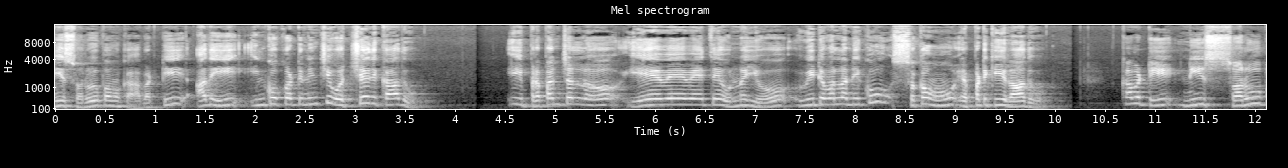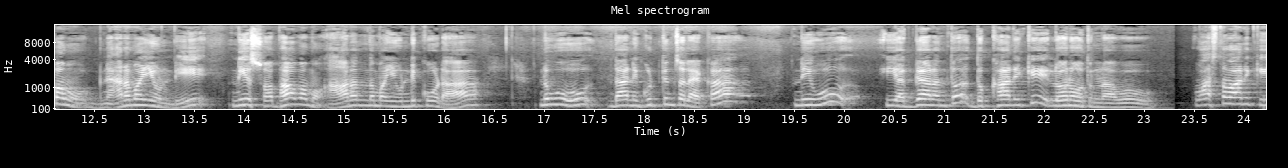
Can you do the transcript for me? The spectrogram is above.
నీ స్వరూపము కాబట్టి అది ఇంకొకటి నుంచి వచ్చేది కాదు. ఈ ప్రపంచంలో ఏవేవైతే ఉన్నాయో వీటి వల్ల నీకు సుఖము ఎప్పటికీ రాదు. కాబట్టి నీ స్వరూపము జ్ఞానమై ఉండి నీ స్వభావము ఆనందమై ఉండి కూడా నువ్వు దాన్ని గుర్తించలేక నీవు ఈ అజ్ఞానంతో దుఃఖానికి లోనవుతున్నావు. వాస్తవానికి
